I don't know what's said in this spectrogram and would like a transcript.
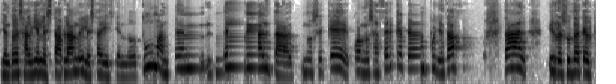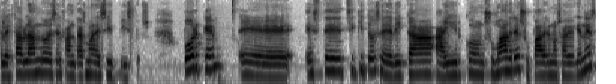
Y entonces alguien le está hablando y le está diciendo, tú mantén de alta, no sé qué, cuando se acerque pega un puñetazo tal, y resulta que el que le está hablando es el fantasma de Sid Vicious, porque eh, este chiquito se dedica a ir con su madre, su padre no sabe quién es,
